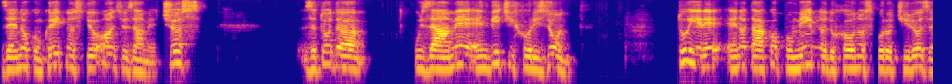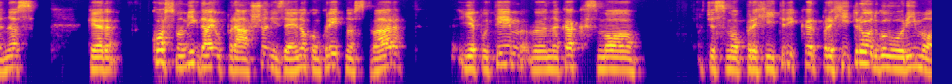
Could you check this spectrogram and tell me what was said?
z eno konkretnostjo, on si vzame čas, zato da vzame en večji horizont. To je eno tako pomembno duhovno sporočilo za nas, ker ko smo mi kdaj vprašani za eno konkretno stvar, je potem nekako smo če smo prehitri, ker prehitro odgovorimo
